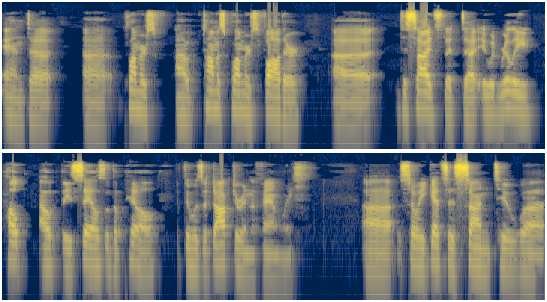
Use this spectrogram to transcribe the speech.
And uh, uh, Plummer's uh, Thomas Plummer's father uh, decides that uh, it would really help out the sales of the pill if there was a doctor in the family. Uh, so he gets his son to uh,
